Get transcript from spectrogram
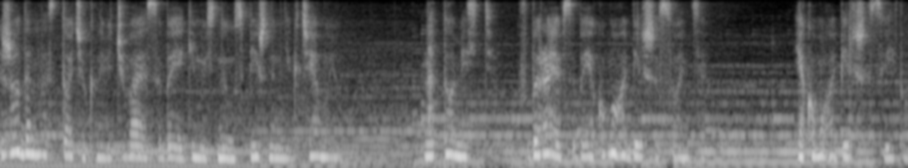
Жоден листочок не відчуває себе якимось неуспішним нікчемою, натомість вбирає в себе якомога більше сонця, якомога більше світла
